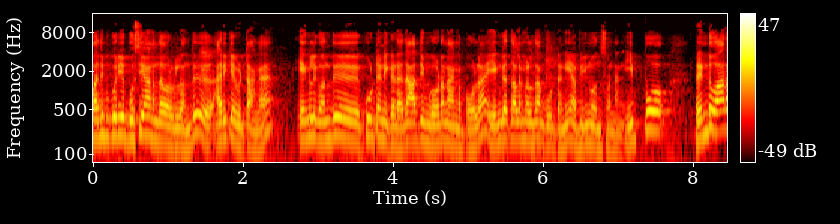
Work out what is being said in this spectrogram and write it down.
மதிப்புக்குரிய புசி அவர்கள் வந்து அறிக்கை விட்டாங்க. எங்களுக்கு வந்து கூட்டணி கிடையாது. அதிமுகவோட நாங்கள் போகல. எங்கள் தலைமையில் தான் கூட்டணி அப்படின்னு வந்து சொன்னாங்க. இப்போது ரெண்டு வார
